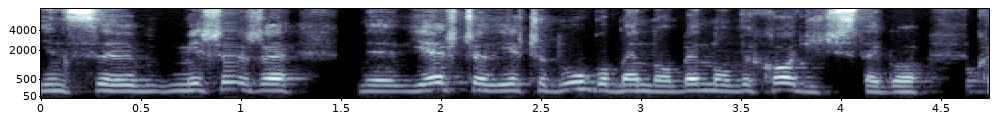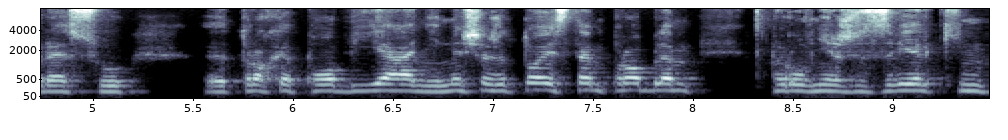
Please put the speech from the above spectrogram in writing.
więc y, myślę, że y, jeszcze, jeszcze długo będą, będą wychodzić z tego okresu trochę poobijani. Myślę, że to jest ten problem również z wielkim,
